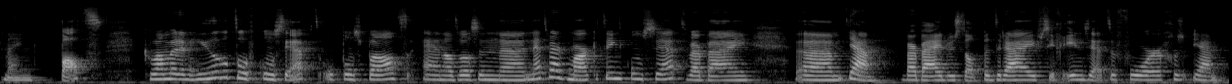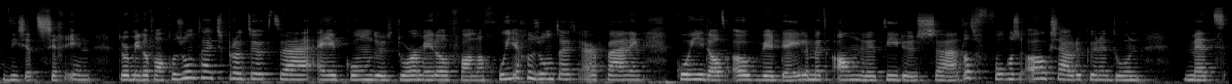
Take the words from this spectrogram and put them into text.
mijn pad kwam er een heel tof concept op ons pad. En dat was een netwerkmarketing concept waarbij, um, ja, waarbij dus dat bedrijf zich inzette voor, ja, die zette zich in door middel van gezondheidsproducten. En je kon dus door middel van een goede gezondheidservaring, kon je dat ook weer delen met anderen die dus uh, dat vervolgens ook zouden kunnen doen met...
